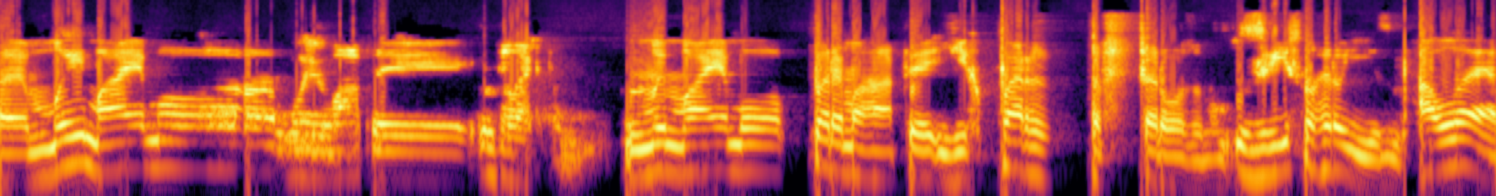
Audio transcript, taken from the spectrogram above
е, ми маємо воювати інтелектом, ми маємо перемагати їх перш за все розумом. Звісно, героїзм. Але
